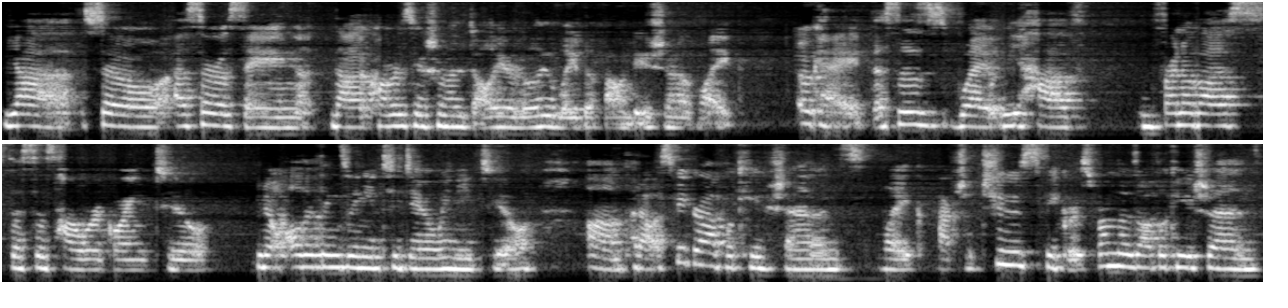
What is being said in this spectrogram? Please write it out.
Yeah. So as Sarah was saying, that conversation with Dalia really laid the foundation of like, okay, this is what we have in front of us. This is how we're going to, you know, all the things we need to do. We need to um, put out speaker applications, like actually choose speakers from those applications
